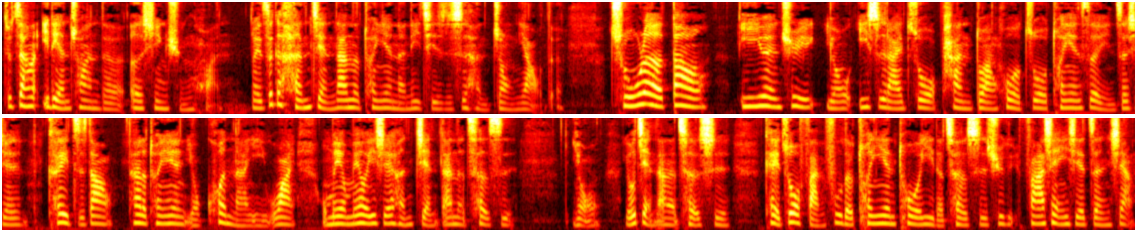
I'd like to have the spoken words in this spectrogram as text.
就这样一连串的恶性循环。对，这个很简单的吞咽能力其实是很重要的。除了到医院去由医师来做判断或做吞咽摄影这些，可以知道他的吞咽有困难以外，我们有没有一些很简单的测试？有，有简单的测试可以做反复的吞咽唾液的测试，去发现一些真相。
